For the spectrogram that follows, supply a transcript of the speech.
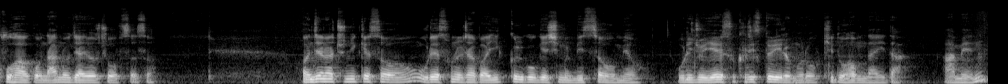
구하고 나누게 하여 주옵소서. 언제나 주님께서 우리의 손을 잡아 이끌고 계심을 믿사오며 우리 주 예수 그리스도의 이름으로 기도하옵나이다. 아멘.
